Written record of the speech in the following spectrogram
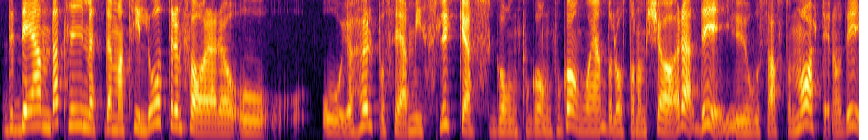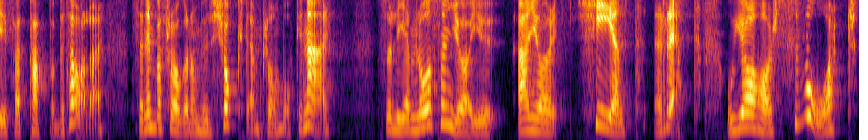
Det, det enda teamet där man tillåter en förare och, och jag höll på att säga misslyckas gång på gång på gång och ändå låta honom köra, det är ju hos Aston Martin och det är ju för att pappa betalar. Sen är det bara frågan om hur tjock den plånboken är. Så Liam Lawson gör ju, han gör helt rätt. Och jag har svårt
